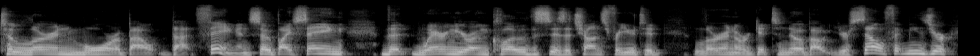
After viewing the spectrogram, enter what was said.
to learn more about that thing. And so by saying that wearing your own clothes is a chance for you to learn or get to know about yourself. It means you're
